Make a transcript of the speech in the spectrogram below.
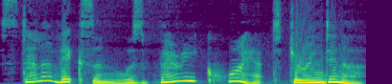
Stella Vixen was very quiet during dinner.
